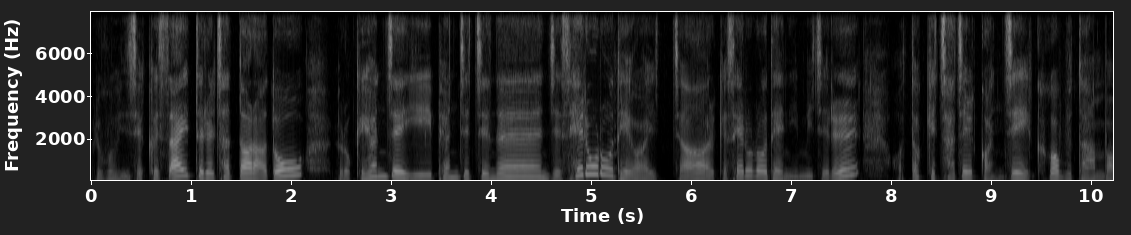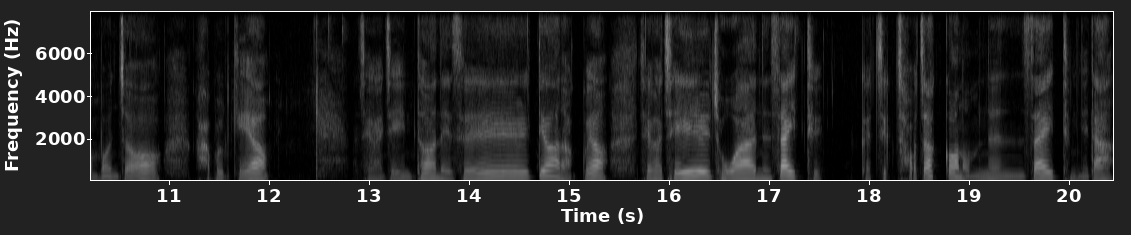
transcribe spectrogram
그리고 이제 그 사이트를 찾더라도 이렇게 현재 이 편지지는 이제 세로로 되어 있죠. 이렇게 세로로 된 이미지를 어떻게 찾을 건지 그거부터 한번 먼저 가볼게요. 제가 이제 인터넷을 띄워놨고요. 제가 제일 좋아하는 사이트, 그러니까 즉 저작권 없는 사이트입니다.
